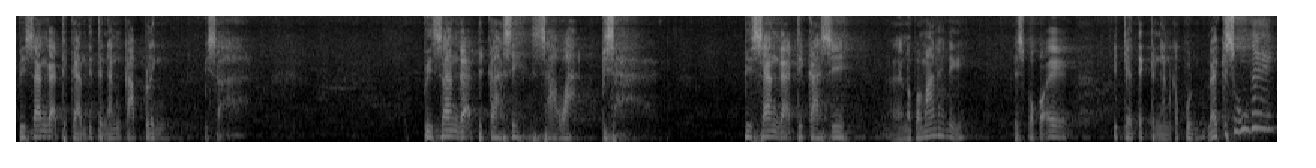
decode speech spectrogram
Bisa nggak diganti dengan kapling? Bisa. Bisa nggak dikasih sawah? Bisa bisa nggak dikasih eh, napa mana nih Wis pokoknya identik dengan kebun. Lagi sungai.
